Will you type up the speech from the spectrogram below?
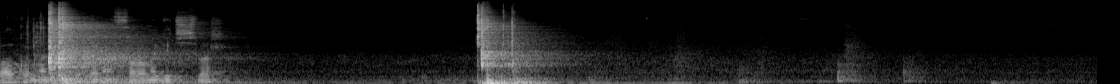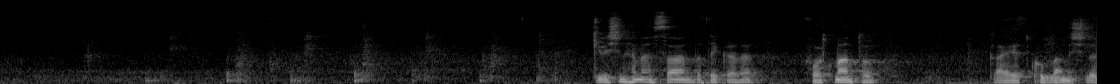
Balkondan hemen salona geçiş var. Girişin hemen sağında tekrardan Fortmanto. Gayet kullanışlı.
